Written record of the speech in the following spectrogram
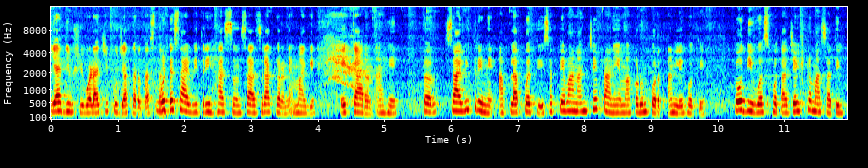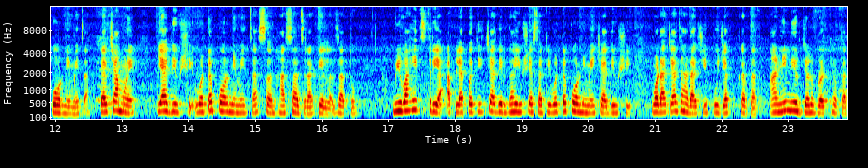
या दिवशी वडाची पूजा करत असतात. वट सावित्री हा सण साजरा करण्यामागे एक कारण आहे. तर सावित्रीने आपला पती सत्यवानांचे प्राण यमाकडून परत आणले होते. तो दिवस होता ज्येष्ठ मासातील पौर्णिमेचा. त्याच्यामुळे या दिवशी वटपौर्णिमेचा सण हा साजरा केला जातो. विवाहित स्त्रिया आपल्या पतीच्या दीर्घायुष्यासाठी वटपौर्णिमेच्या दिवशी वडाच्या झाडाची पूजा करतात आणि निर्जल व्रत ठेवतात.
